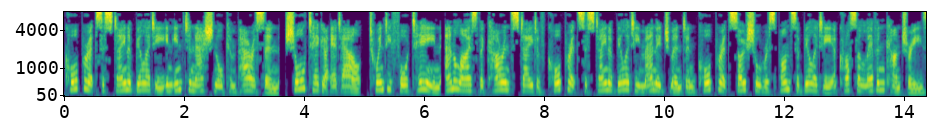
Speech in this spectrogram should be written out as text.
Corporate Sustainability in International Comparison, Schaltegger et al. 2014 analyze the current state of corporate sustainability management and corporate social responsibility across 11 countries.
